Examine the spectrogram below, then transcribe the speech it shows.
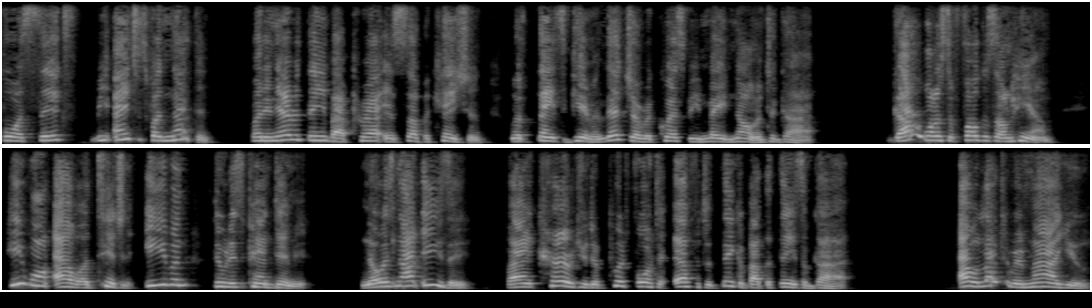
4 6, be anxious for nothing, but in everything by prayer and supplication with thanksgiving, let your requests be made known unto God. God wants us to focus on Him. He wants our attention, even through this pandemic. No, it's not easy, but I encourage you to put forth the effort to think about the things of God. I would like to remind you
